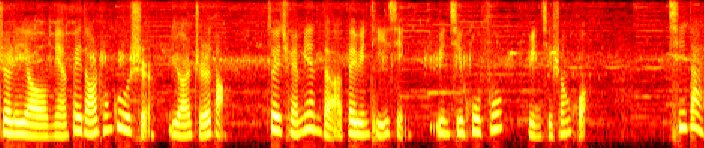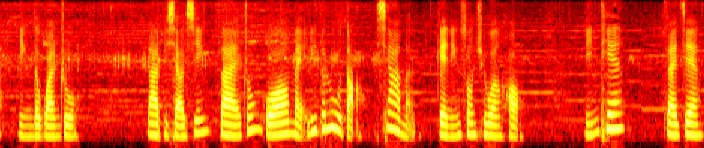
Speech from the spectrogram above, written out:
这里有免费的儿童故事、育儿指导、最全面的备孕提醒、孕期护肤、孕期生活，期待您的关注。蜡笔小新在中国美丽的鹭岛厦门给您送去问候，明天再见。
